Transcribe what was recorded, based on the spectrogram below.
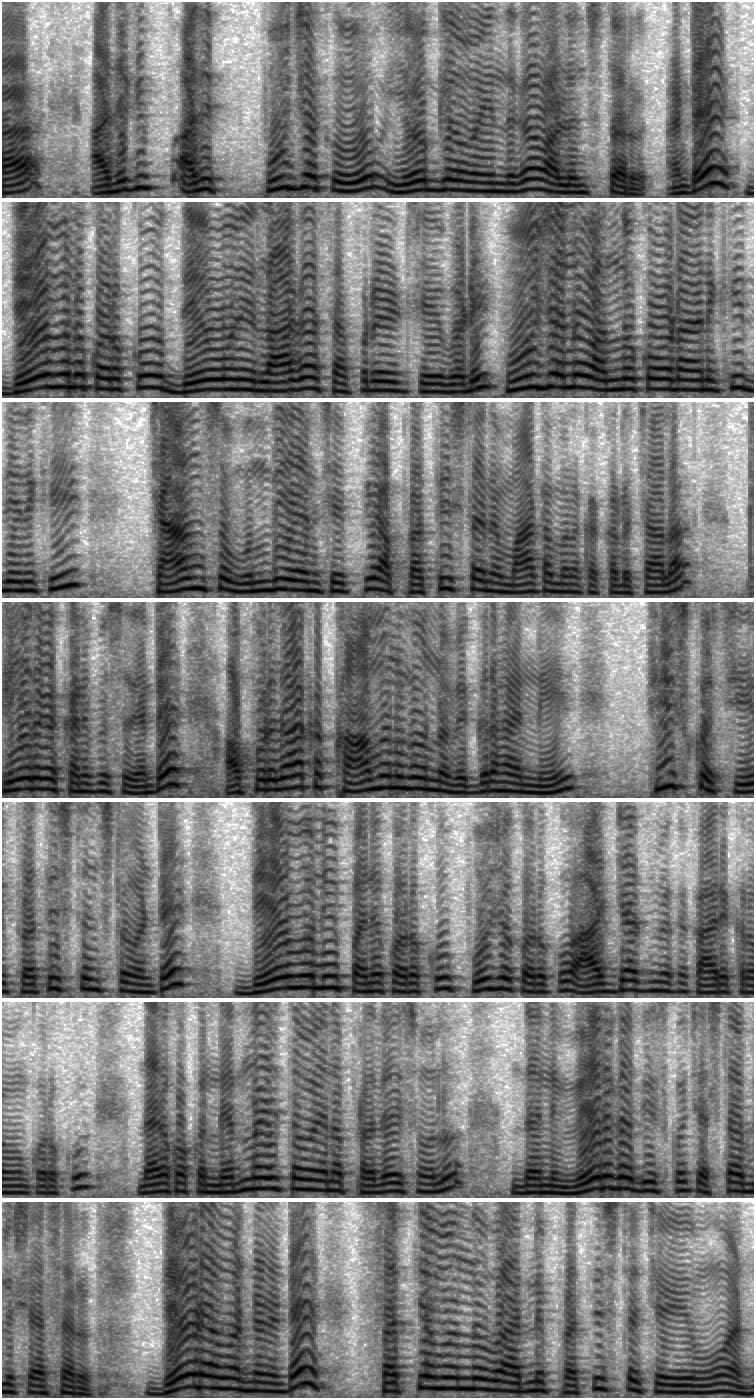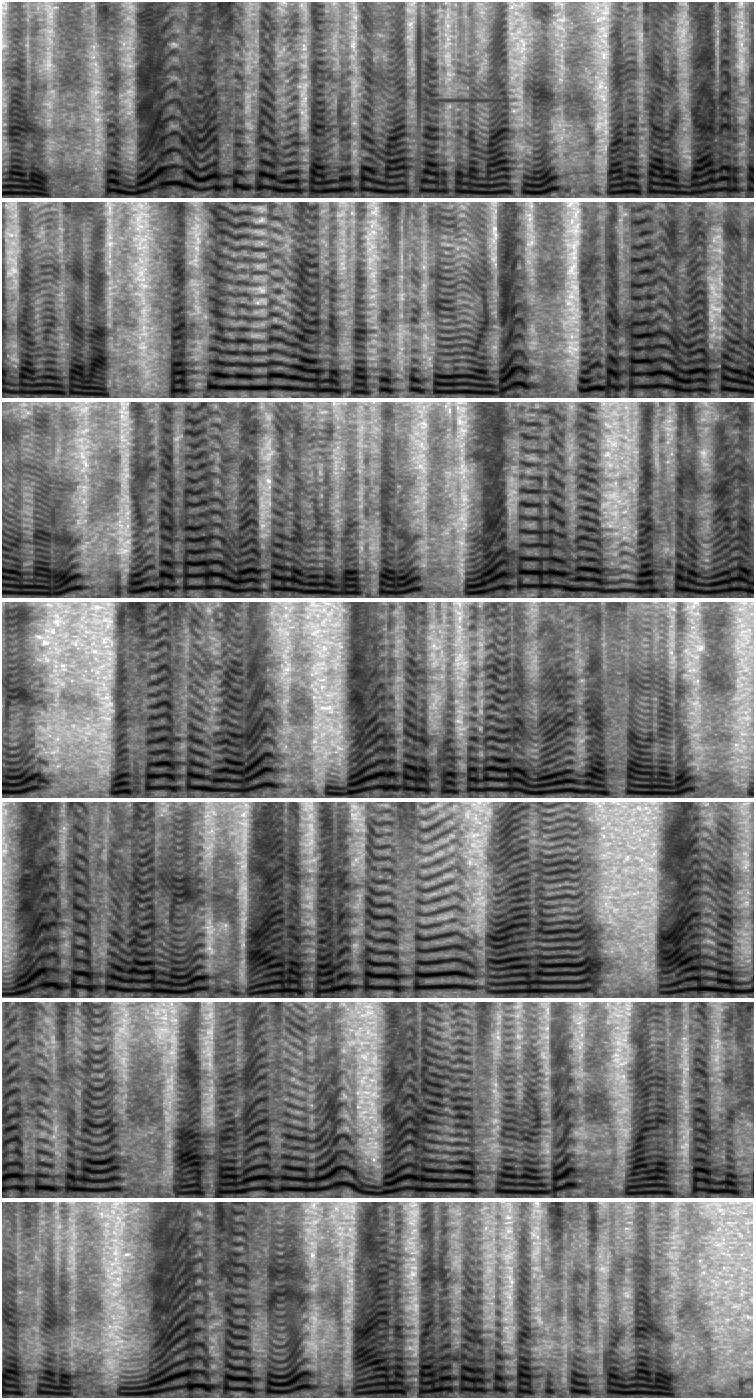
అది అది పూజకు యోగ్యమైందిగా వాళ్ళు ఉంచుతారు. అంటే దేవుని కొరకు దేవుని లాగా సెపరేట్ చేయబడి పూజను అందుకోవడానికి దీనికి ఛాన్స్ ఉంది అని చెప్పి ఆ ప్రతిష్ట అనే మాట మనకు అక్కడ చాలా క్లియర్గా కనిపిస్తుంది. అంటే అప్పుడు దాకా కామన్గా ఉన్న విగ్రహాన్ని తీసుకొచ్చి ప్రతిష్ఠించడం అంటే దేవుని పని కొరకు పూజ కొరకు ఆధ్యాత్మిక కార్యక్రమం కొరకు దానికి ఒక నిర్ణయితమైన ప్రదేశంలో దాన్ని వేరుగా తీసుకొచ్చి ఎస్టాబ్లిష్ చేస్తారు. దేవుడు ఏమంటున్నాడంటే సత్యమందు వారిని ప్రతిష్ఠ చేయము అంటున్నాడు. సో దేవుడు యేసుప్రభు తండ్రితో మాట్లాడుతున్న మాటని మనం చాలా జాగ్రత్తగా గమనించాలా. సత్యమందు వారిని ప్రతిష్ఠ చేయము అంటే ఇంతకాలం లోకంలో ఉన్నారు ఇంతకాలం లోకంలో వీళ్ళు బ్రతికారు లోకంలో బ్రతికిన వీళ్ళని విశ్వాసం ద్వారా దేవుడు తన కృప ద్వారా వేరు చేస్తా ఉన్నాడు వేరు చేసిన వారిని ఆయన పని కోసం ఆయన ఆయన నిర్దేశించిన ఆ ప్రదేశంలో దేవుడు ఏం చేస్తున్నాడు అంటే వాళ్ళు ఎస్టాబ్లిష్ చేస్తున్నాడు. వేరు చేసి ఆయన పని కొరకు ప్రతిష్ఠించుకుంటున్నాడు.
